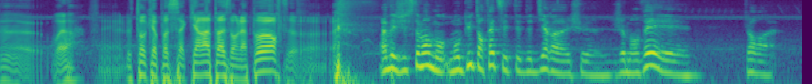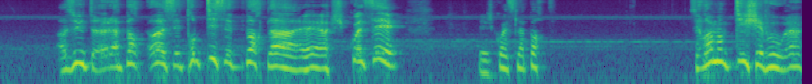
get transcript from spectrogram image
euh, voilà. C'est- Le temps qu'elle passe sa carapace dans la porte. euh, Ah, mais justement, mon, mon but, en fait, c'était de dire euh, je, je m'en vais et. Genre. euh, Ah zut, euh, la porte. Oh, c'est trop petit ces portes là. Et, euh, je suis coincé. Et je coince la porte. C'est vraiment petit chez vous, hein.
